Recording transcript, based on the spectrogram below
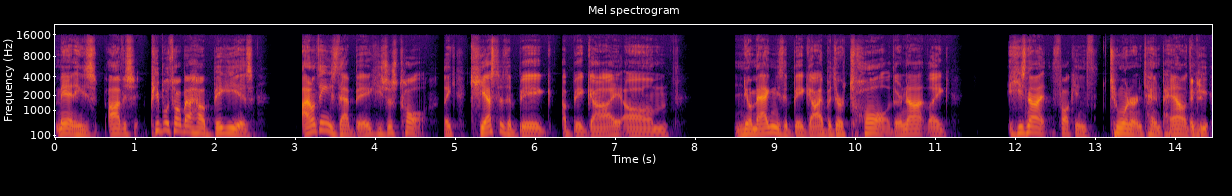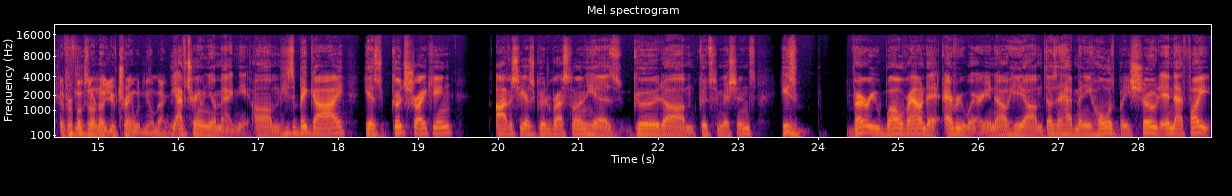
man, he's obviously people talk about how big he is. I don't think he's that big. He's just tall. Like Chiesa's a big, a big guy. Um Neil Magny's a big guy, but they're tall. They're not like he's not fucking 210 pounds. And, He- and for folks who don't know, you've trained with Neil Magny. yeah, I've trained with Neil Magny. Um, he's a big guy. He has good striking. Obviously, he has good wrestling. He has good, um, good submissions. He's very well rounded everywhere. You know, he um, doesn't have many holes, but he showed in that fight,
